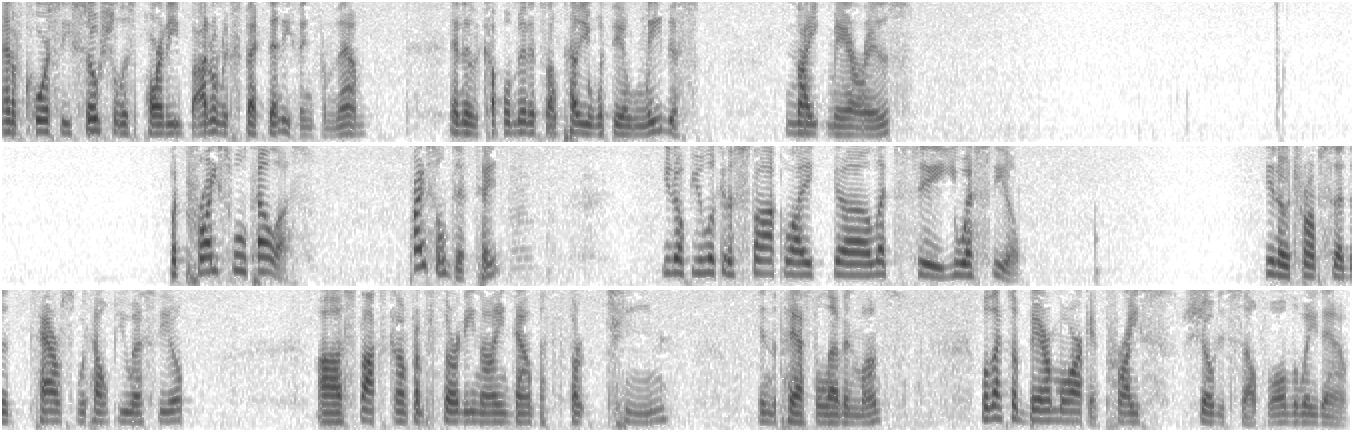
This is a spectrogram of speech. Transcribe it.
And of course, the Socialist Party, I don't expect anything from them. And in a couple minutes, I'll tell you what their latest nightmare is. But price will tell us. Price will dictate. You know, if you look at a stock like, uh, let's see, U.S. Steel. You know, Trump said that tariffs would help U.S. Steel. Uh, stock's gone from 39 down to 13 in the past 11 months. Well, that's a bear market. Price showed itself all the way down.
